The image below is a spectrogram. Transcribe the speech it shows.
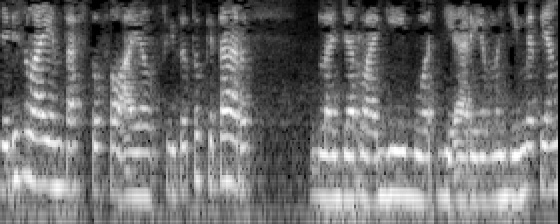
jadi selain tes TOEFL IELTS gitu tuh kita harus belajar lagi buat GRE sama GMAT yang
